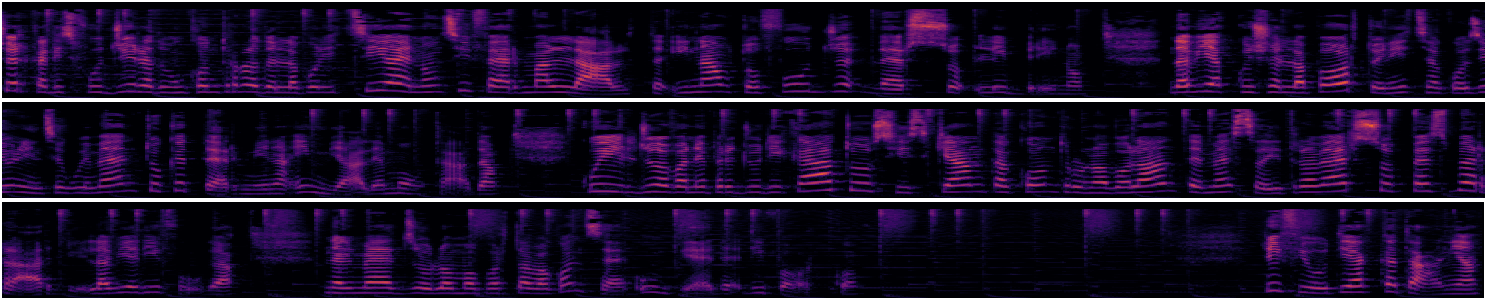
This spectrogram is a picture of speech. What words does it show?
cerca di sfuggire ad un controllo della polizia e non si ferma all'alt, in auto fugge verso Librino. Da via Quicella Porto inizia così un inseguimento che termina in viale Moncada. Qui il giovane pregiudicato si schianta contro una volante messa di traverso per sbarrargli la via di fuga. Nel mezzo l'uomo portava con sé un piede di porco. Rifiuti a Catania.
